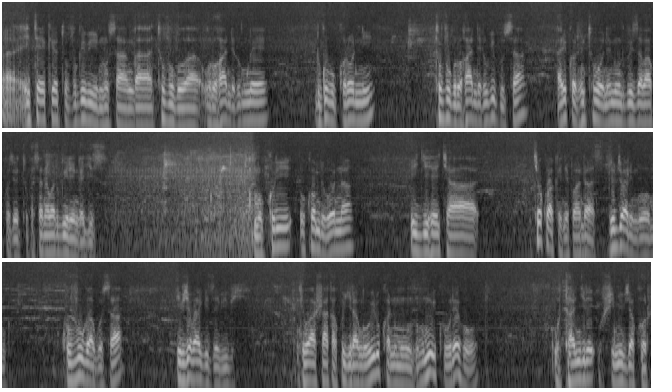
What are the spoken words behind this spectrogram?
ah, iteka iyo tuvuga ibintu usanga tuvuga uruhande rumwe rw'ubukoroni tuvuga uruhande rubi gusa ariko ntitubone n'urwiza bakoze tugasa n'abarwirengagiza. Mu kuri uko mbibona igihe cyo kwaka independance byo byari ngombwa. Kuvuga gusa ibyo bagize bibi. Ntiwashaka kugira ngo wirukane umuntu umwikureho utangire ushime ibyo akora.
